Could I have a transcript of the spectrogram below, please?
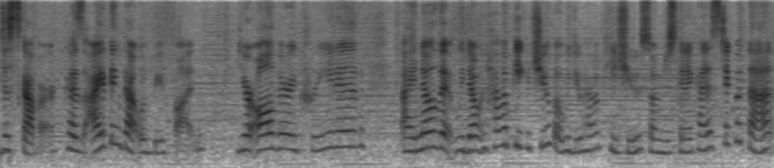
discover because I think that would be fun. You're all very creative. I know that we don't have a Pikachu, but we do have a Pichu, so I'm just going to kind of stick with that.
